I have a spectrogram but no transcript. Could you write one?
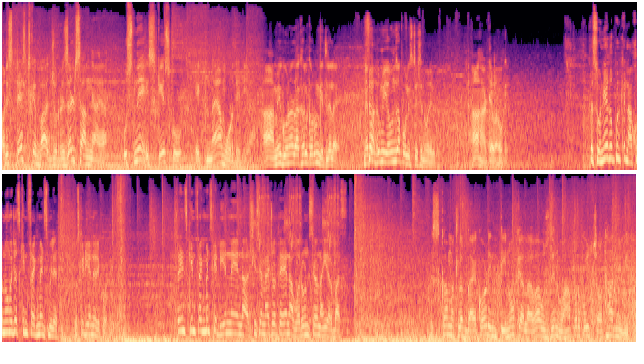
और इस टेस्ट के बाद जो रिज़ल्ट सामने आया उसने इस केस को एक नया मोड़ दे दिया। हाँ आम्ही गुन्हा दाखल करून घेतलेला आहे। नाही पण तुम्ही येऊन जा पोलीस स्टेशनवर एकदा. हाँ हाँ ठेवा ओके. तो सोनिया कपूर के नाखूनों में जो स्किन फ्रैगमेंट्स मिले थे उसकी डीएनए रिपोर्ट सर इन स्किन फ्रैगमेंट्स के डीएनए ना अर्शी से मैच होते हैं ना वरुण से और ना ही अरबाज से। इसका मतलब गायकवाड़ इन तीनों के अलावा उस दिन वहाँ पर कोई चौथा आदमी भी था।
